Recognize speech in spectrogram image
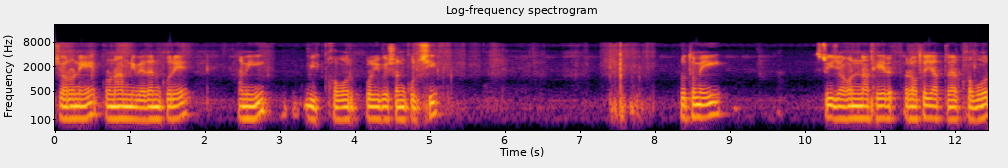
চরণে প্রণাম নিবেদন করে আমি খবর পরিবেশন করছি। প্রথমেই শ্রী জগন্নাথের রথযাত্রার খবর।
